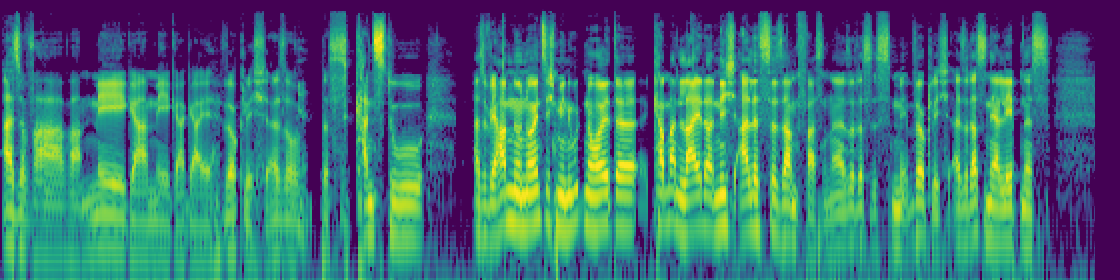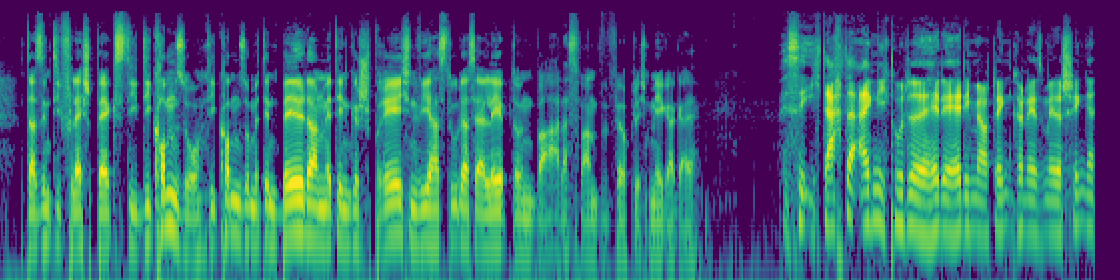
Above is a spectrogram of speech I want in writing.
also war, war mega, mega geil, wirklich. Also das kannst du, also wir haben nur 90 Minuten heute, kann man leider nicht alles zusammenfassen. Also das ist wirklich, also das ist ein Erlebnis. Da sind die Flashbacks, die, die kommen so, die kommen so mit den Bildern, mit den Gesprächen. Wie hast du das erlebt? Und wow, das war wirklich mega geil. Weißt du, ich dachte eigentlich, gut, äh, hätte, hätte ich mir auch denken können, jetzt mir das schenken.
